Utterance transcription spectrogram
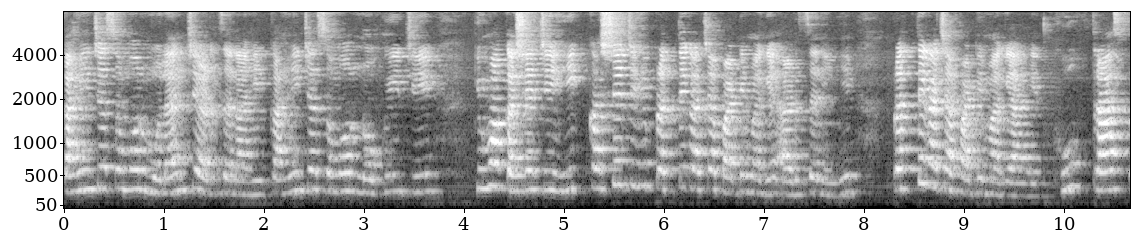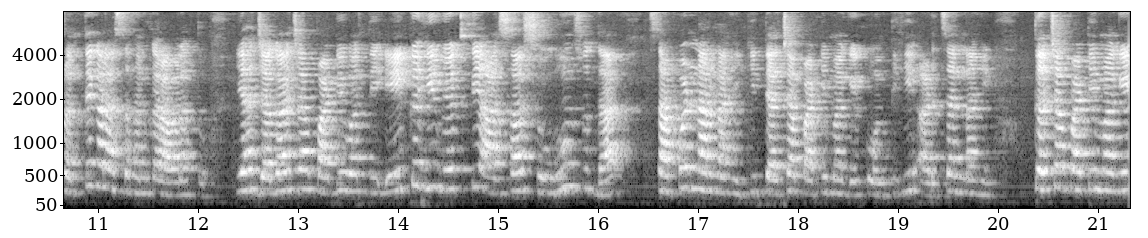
काहींच्या समोर मुलांची अडचण आहे काहींच्या समोर नोकरीची किंवा कशाची ही कशाची ही प्रत्येकाच्या पाठीमागे अडचणी ही प्रत्येकाच्या पाठीमागे आहेत. खूप त्रास प्रत्येकाला सहन करावा लागतो. या जगाच्या पाठीवरती एकही व्यक्ती असा शोधून सुद्धा सापडणार नाही की त्याच्या पाठीमागे कोणतीही अडचण नाही. त्याच्या पाठीमागे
